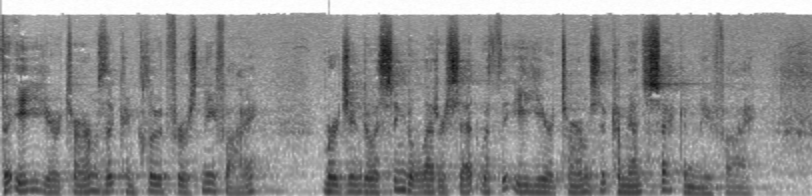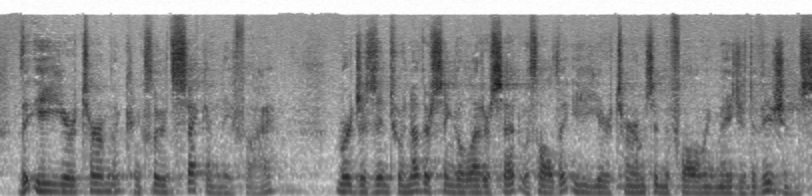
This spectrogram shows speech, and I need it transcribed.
The E year terms that conclude 1st Nephi merge into a single letter set with the E year terms that commence 2nd Nephi. The E year term that concludes 2nd Nephi merges into another single letter set with all the E year terms in the following major divisions.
